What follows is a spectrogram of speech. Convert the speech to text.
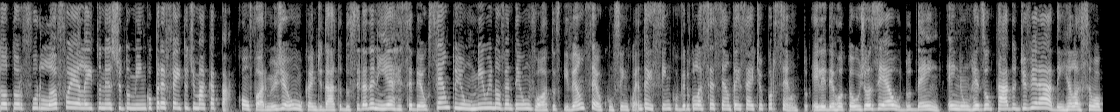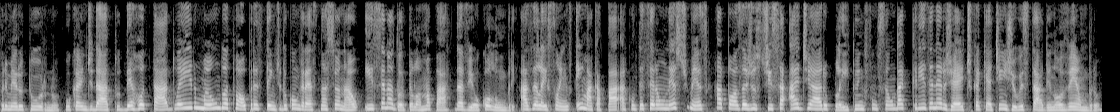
Dr. Furlan foi eleito neste domingo prefeito de Macapá. Conforme o G1, o candidato do Cidadania recebeu 101.091 votos e venceu com 55,67%. Ele derrotou Josiel, do DEM, em um resultado de virada em relação ao primeiro turno. O candidato derrotado é irmão do atual presidente do Congresso Nacional e senador pelo Amapá, Davi Alcolumbre. As eleições em Macapá aconteceram neste mês após a justiça adiar o pleito em função da crise energética que atingiu o estado em novembro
